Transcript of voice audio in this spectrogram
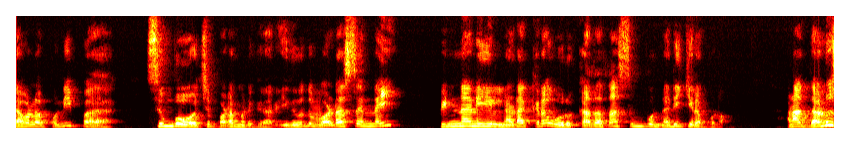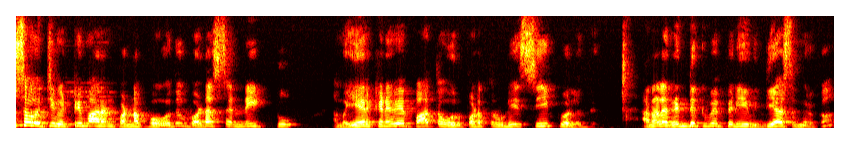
டெவலப் பண்ணி இப்போ சிம்புவை வச்சு படம் எடுக்கிறார். இது வந்து வடசென்னை பின்னணியில் நடக்கிற ஒரு கதை தான் சிம்பு நடிக்கிற படம். ஆனால் தனுஷை வச்சு வெற்றிமாறன் பண்ண போவது வடசென்னை டூ நம்ம ஏற்கனவே பார்த்த ஒரு படத்தினுடைய சீக்குவல் இது. அதனால் ரெண்டுக்குமே பெரிய வித்தியாசம் இருக்கும்.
